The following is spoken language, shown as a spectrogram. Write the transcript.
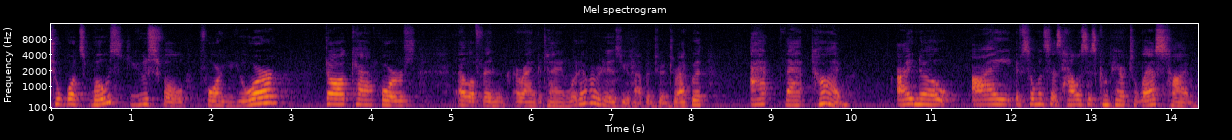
to what's most useful for your dog, cat, horse, elephant, orangutan, whatever it is you happen to interact with at that time. I know I, if someone says, How is this compared to last time?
